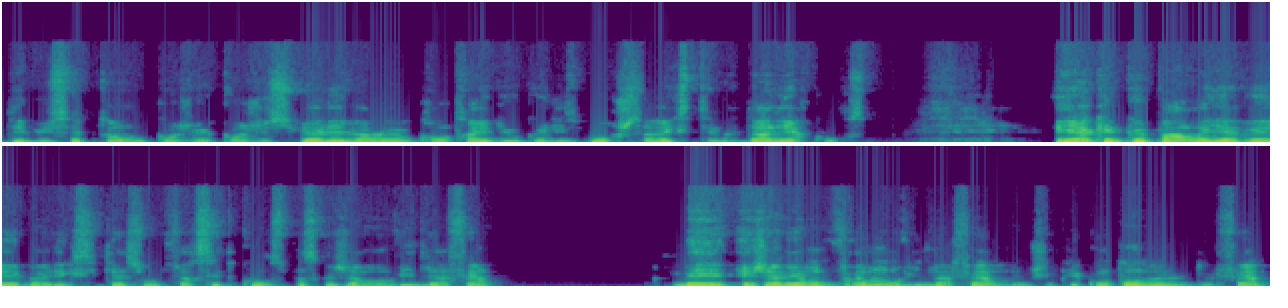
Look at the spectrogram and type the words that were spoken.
début septembre, quand je, quand je suis allé vers le Grand Trail du Haut-Königsbourg, je savais que c'était ma dernière course. Et à quelque part, il y avait bah, l'excitation de faire cette course parce que j'avais envie de la faire. Mais, et j'avais vraiment envie de la faire, donc j'étais content de, le faire.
